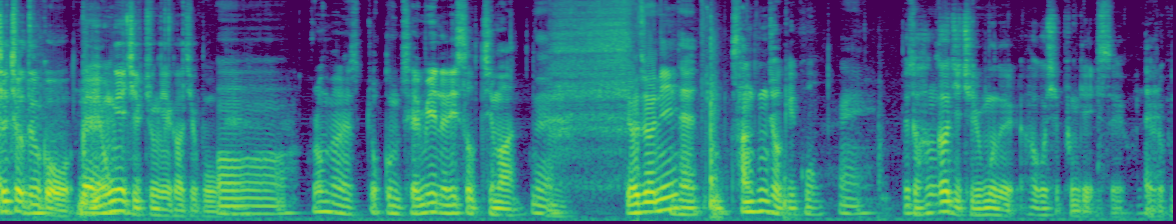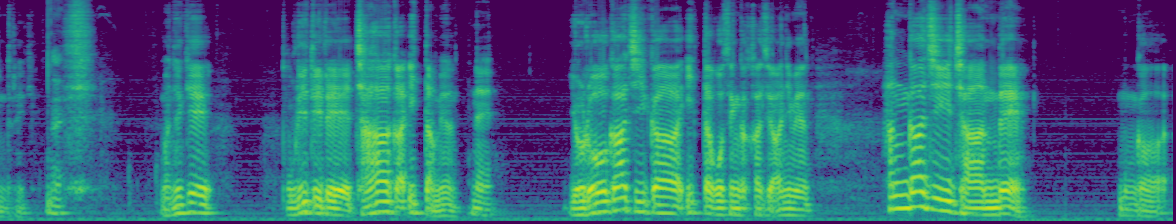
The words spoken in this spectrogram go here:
제쳐두고 네. 내용에 집중해가지고 어. 그런 면에서 조금 재미는 있었지만 네. 여전히. 네. 네, 좀 상징적이고 그래서 한 가지 질문을 하고 싶은 게 있어요. 네. 여러분들에게 네. 만약에 우리들의 자아가 있다면 네. 여러 가지가 있다고 생각하세요? 아니면 한 가지 자아인데 뭔가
